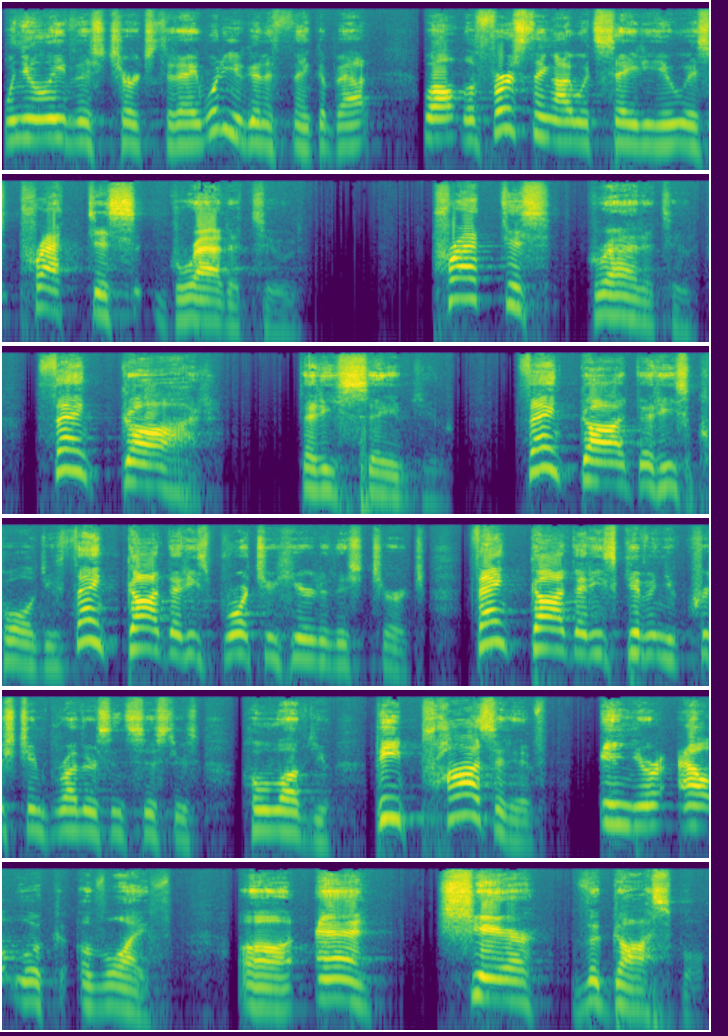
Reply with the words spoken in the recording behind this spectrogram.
When you leave this church today, what are you going to think about? Well, the first thing I would say to you is practice gratitude. Practice gratitude. Thank God that He saved you. Thank God that He's called you. Thank God that He's brought you here to this church. Thank God that He's given you Christian brothers and sisters who love you. Be positive in your outlook of life uh, and share the gospel.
